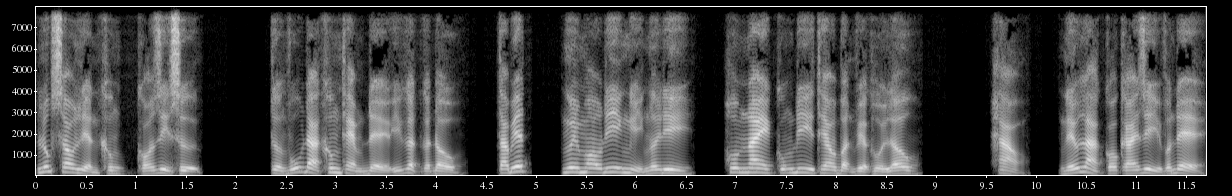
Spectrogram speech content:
lúc sau liền không có gì sự. Tường Vũ Đạt không thèm để ý gật gật đầu, ta biết, ngươi mau đi nghỉ ngơi đi, hôm nay cũng đi theo bận việc hồi lâu. Hảo, nếu là có cái gì vấn đề,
